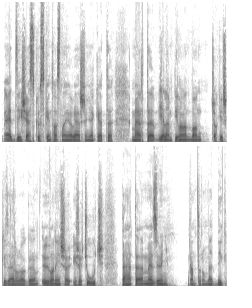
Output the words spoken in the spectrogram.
edzés eszközként használja a versenyeket, mert jelen pillanatban csak és kizárólag ő van és a, és a csúcs, tehát mezőny, nem tudom meddig.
